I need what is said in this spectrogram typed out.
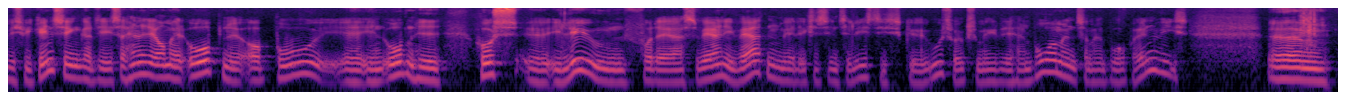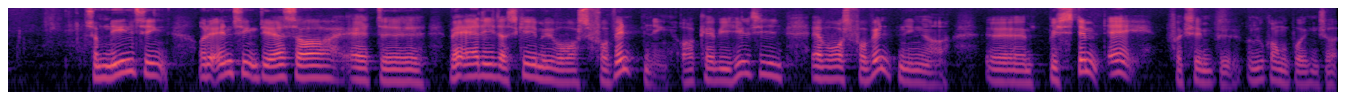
hvis vi gentænker det, så handler det om at åbne og bruge øh, en åbenhed hos øh, eleven for deres væren i verden med et eksistentialistisk øh, udtryk, som ikke det, han bruger, men som han bruger på anden vis. Øh, som den ene ting. Og det andet ting, det er så, at øh, hvad er det, der sker med vores forventning? Og kan vi hele tiden, er vores forventninger øh, bestemt af, for eksempel, og nu kommer pointen så,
